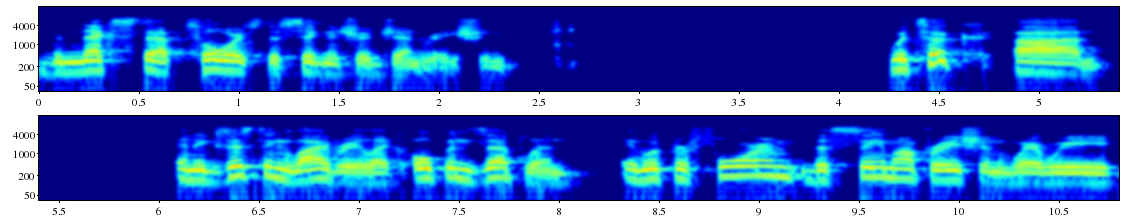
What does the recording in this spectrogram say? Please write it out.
the next step towards the signature generation. We took uh, an existing library like OpenZeppelin, it would perform the same operation where we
